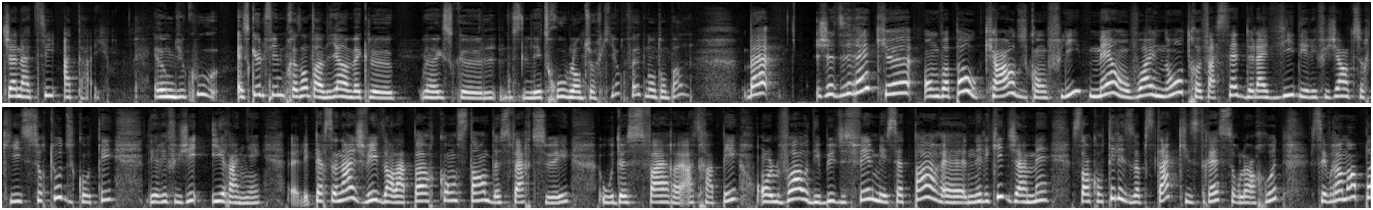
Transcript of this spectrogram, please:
Janati Atay. Et donc du coup, est-ce que le film présente un lien avec, le, avec ce que, les troubles en Turquie, en fait, dont on parle? Ben, je dirais que on ne va pas au cœur du conflit, mais on voit une autre facette de la vie des réfugiés en Turquie, surtout du côté des réfugiés iraniens. Euh, les personnages vivent dans la peur constante de se faire tuer ou de se faire euh, attraper. On le voit au début du film et cette peur euh, ne les quitte jamais. Sans compter les obstacles qui se dressent sur leur route, c'est vraiment pas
